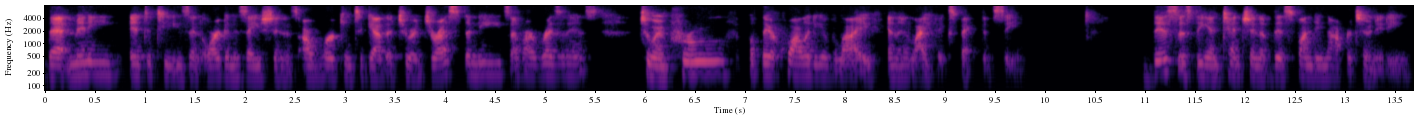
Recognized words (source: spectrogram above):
that many entities and organizations are working together to address the needs of our residents to improve their quality of life and their life expectancy. This is the intention of this funding opportunity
